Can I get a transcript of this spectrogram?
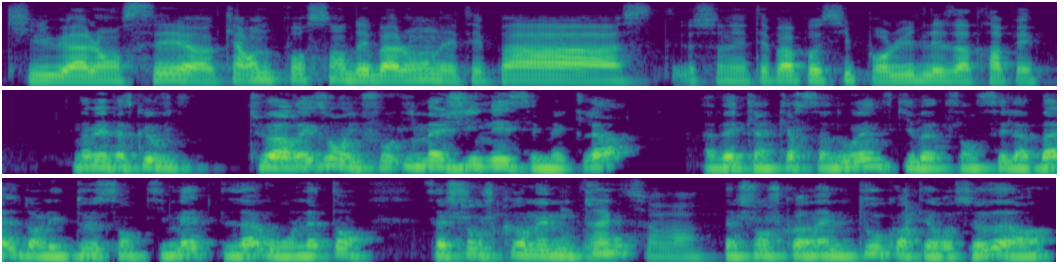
qui lui a lancé 40% euh, des ballons, pas, ce n'était pas possible pour lui de les attraper. Non mais parce que tu as raison, il faut imaginer ces mecs-là avec un Carson Wentz qui va te lancer la balle dans les 2 cm là où on l'attend. Ça change quand même tout. Ça change quand même tout quand tu es receveur. Hein.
